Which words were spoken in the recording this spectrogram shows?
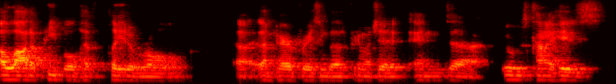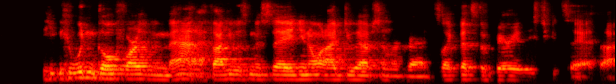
a lot of people have played a role uh, I'm paraphrasing, but that's pretty much it. And uh, it was kind of his. He, he wouldn't go farther than that. I thought he was going to say, you know what, I do have some regrets. Like that's the very least you could say. I thought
